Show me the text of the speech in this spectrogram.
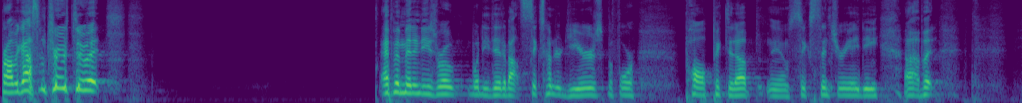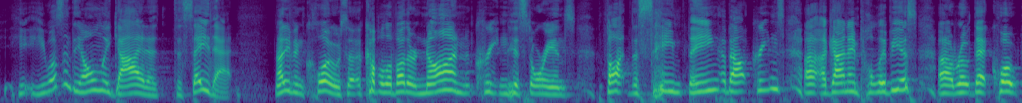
probably got some truth to it. Epimenides wrote what he did about 600 years before Paul picked it up, you know, 6th century AD. Uh, but he, he wasn't the only guy to, to say that. Not even close. A couple of other non Cretan historians thought the same thing about Cretans. Uh, a guy named Polybius uh, wrote that, quote,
